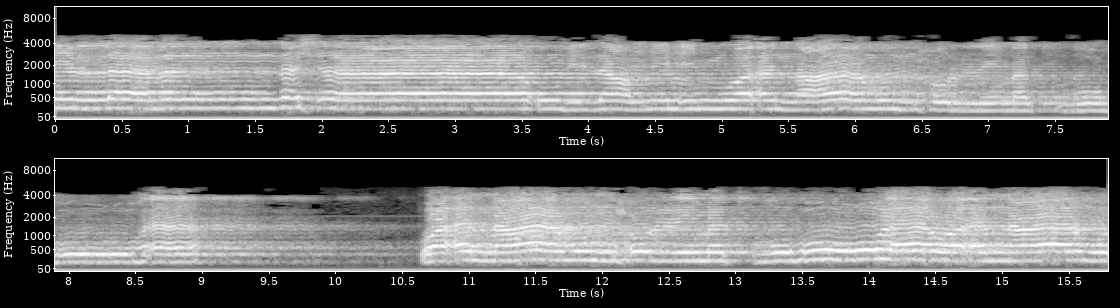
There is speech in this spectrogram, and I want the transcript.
إلا من نشاء بزعمهم وأنعام حرمت ظهورها وأنعام حرمت ظهورها وأنعام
